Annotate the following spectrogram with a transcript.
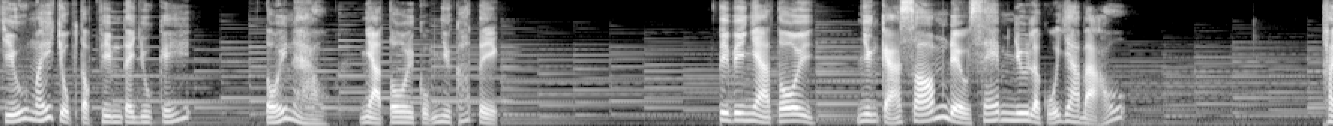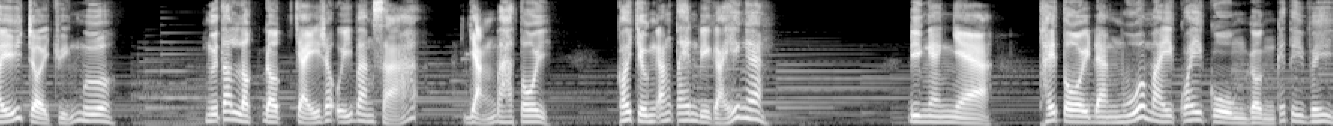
chiếu mấy chục tập phim Tây Du Ký. Tối nào, nhà tôi cũng như có tiệc. TV nhà tôi, nhưng cả xóm đều xem như là của Gia Bảo. Thấy trời chuyển mưa, người ta lật đật chạy ra ủy ban xã, dặn ba tôi, coi chừng anten bị gãy ngang. Đi ngang nhà, thấy tôi đang múa may quay cuồng gần cái tivi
